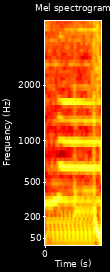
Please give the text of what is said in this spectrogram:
the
